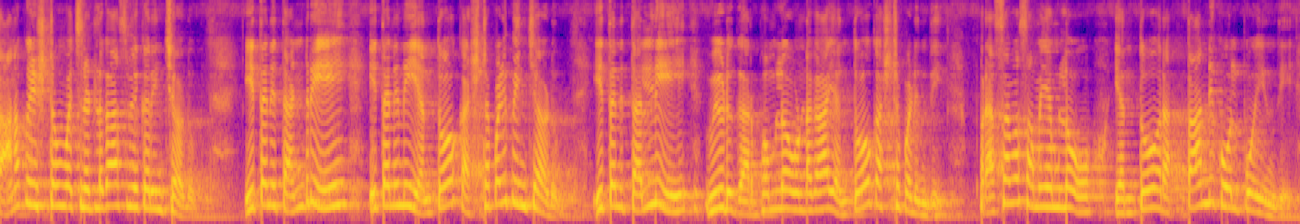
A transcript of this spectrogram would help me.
తనకు ఇష్టం వచ్చినట్లుగా స్వీకరించాడు. ఇతని తండ్రి ఇతనిని ఎంతో కష్టపడి పెంచాడు. ఇతని తల్లి వీడు గర్భంలో ఉండగా ఎంతో కష్టపడింది. ప్రసవ సమయంలో ఎంతో రక్తాన్ని కోల్పోయింది.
